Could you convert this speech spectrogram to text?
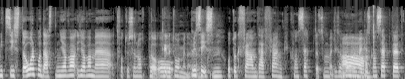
mitt sista år på Dustin, jag var, jag var med 2008 På och, Tele2 menar du? Precis, Mm. och tog fram det här Frank-konceptet, som liksom Ah. varumärkeskonceptet.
